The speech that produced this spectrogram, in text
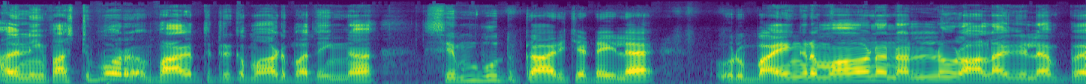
அதில் நீங்கள் ஃபஸ்ட்டு போகிற பார்த்துட்டு இருக்க மாடு பார்த்தீங்கன்னா செம்பூத்து காரி சட்டையில் ஒரு பயங்கரமான நல்ல ஒரு அழகில் இப்போ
